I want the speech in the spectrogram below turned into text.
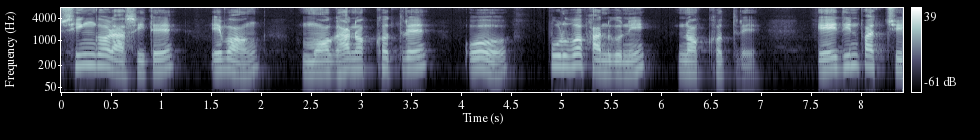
সিংহ রাশিতে এবং মঘা নক্ষত্রে ও পূর্ব ফাল্গুনী নক্ষত্রে। এই দিন পাচ্ছি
